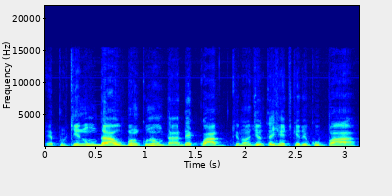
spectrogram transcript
é porque não dá, o banco não está adequado. Porque não adianta a gente querer culpar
